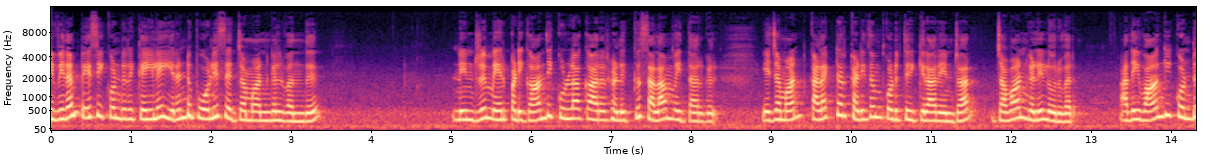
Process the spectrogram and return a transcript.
இவ்விதம் பேசிக்கொண்டிருக்கையிலே இரண்டு போலீஸ் எஜமான்கள் வந்து நின்று மேற்படி காந்தி குல்லாக்காரர்களுக்கு சலாம் வைத்தார்கள். எஜமான் கலெக்டர் கடிதம் கொடுத்திருக்கிறார் என்றார் ஜவான்களில் ஒருவர். அதை வாங்கி கொண்டு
